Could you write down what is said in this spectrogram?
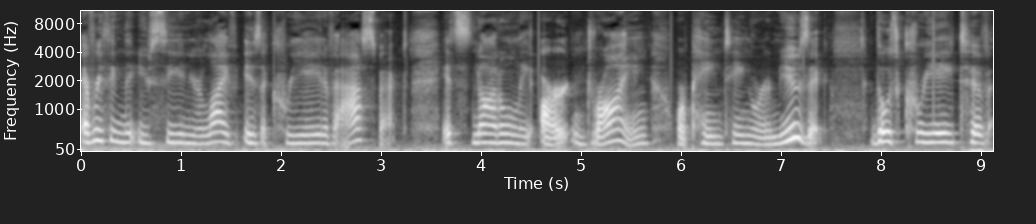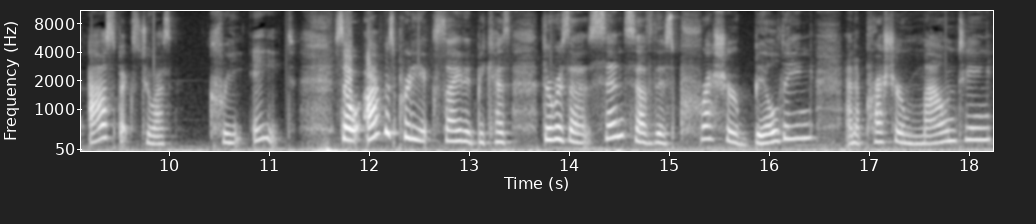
Everything that you see in your life is a creative aspect. It's not only art and drawing or painting or music. Those creative aspects to us create. So I was pretty excited because there was a sense of this pressure building and a pressure mounting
